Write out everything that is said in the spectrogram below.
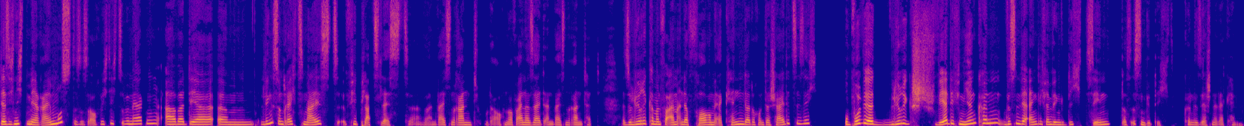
der sich nicht mehr reimen muss, das ist auch wichtig zu bemerken, aber der ähm, links und rechts meist viel Platz lässt, also einen weißen Rand oder auch nur auf einer Seite einen weißen Rand hat. Also Lyrik kann man vor allem an der Form erkennen, dadurch unterscheidet sie sich. Obwohl wir Lyrik schwer definieren können, wissen wir eigentlich, wenn wir ein Gedicht sehen, das ist ein Gedicht, können wir sehr schnell erkennen.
